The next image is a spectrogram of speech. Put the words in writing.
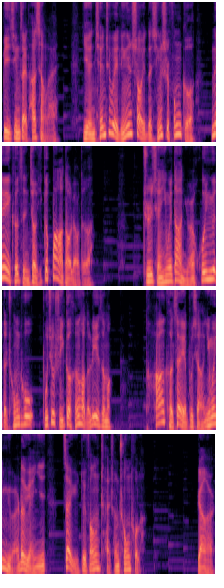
毕竟在她想来，眼前这位林恩少爷的行事风格，那可怎叫一个霸道了得？之前因为大女儿婚约的冲突，不就是一个很好的例子吗？他可再也不想因为女儿的原因再与对方产生冲突了。然而，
